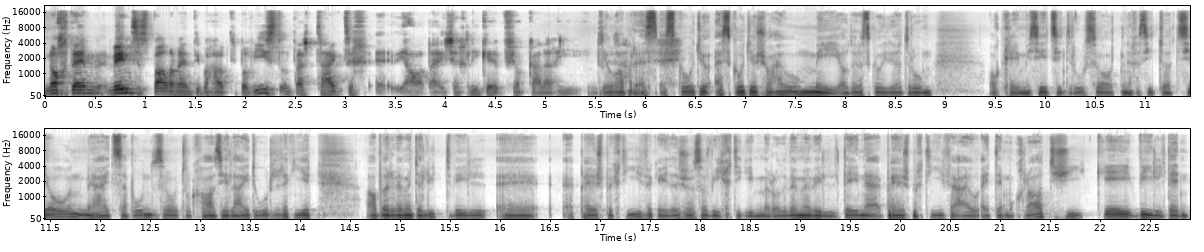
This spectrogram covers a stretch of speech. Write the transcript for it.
nachdem, wenn es das Parlament überhaupt überweist. Und das zeigt sich, äh, ja, da ist ein bisschen für die Galerie. Ja, aber es, es, geht ja, es geht ja schon auch um mehr, oder? Es geht ja darum, okay, wir sind jetzt in der außerordentlichen Situation, wir haben jetzt einen Bundesrat, der quasi allein durchregiert, aber wenn man den Leuten will, äh, eine Perspektive geben, das ist ja so wichtig immer, oder? Wenn man will, denen eine Perspektive auch eine demokratische geben will, dann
